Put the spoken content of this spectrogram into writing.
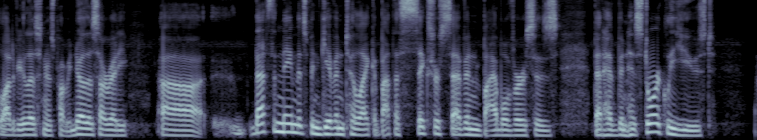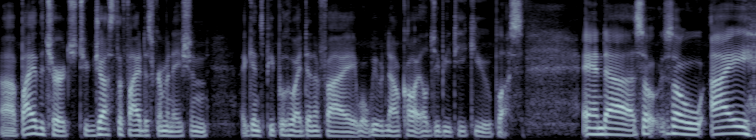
a lot of your listeners probably know this already. Uh, that's the name that's been given to like about the six or seven Bible verses that have been historically used uh, by the church to justify discrimination against people who identify what we would now call LGBTQ plus. And uh, so, so I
